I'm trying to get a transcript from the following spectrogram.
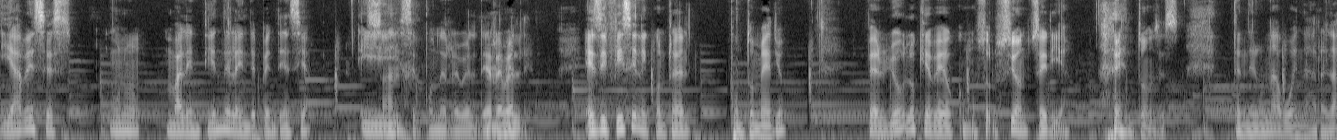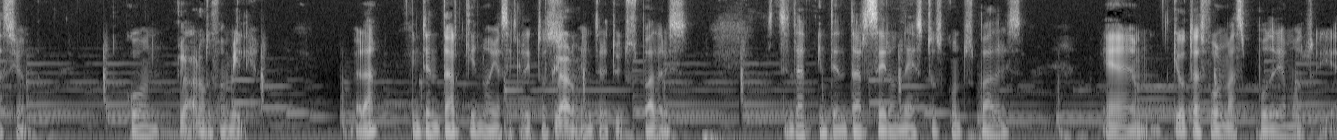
Y a veces uno malentiende la independencia y se pone rebelde, rebelde. Es difícil encontrar el punto medio, pero yo lo que veo como solución sería entonces tener una buena relación con tu familia. ¿Verdad? Intentar que no haya secretos entre tú y tus padres. Intentar, ser honestos con tus padres. Em, ¿Qué otras formas podríamos eh,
